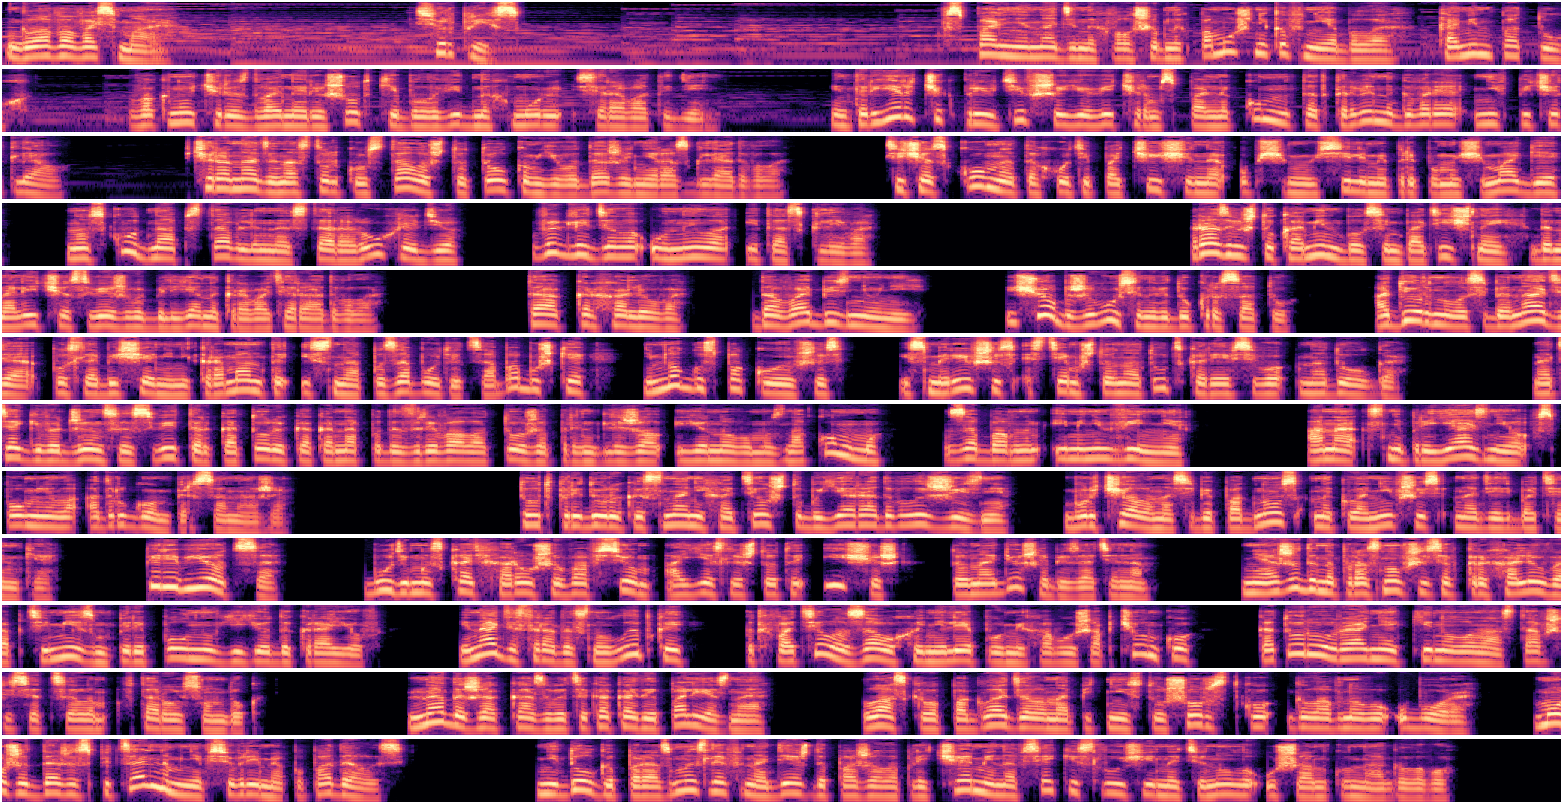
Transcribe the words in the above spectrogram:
Глава восьмая. Сюрприз. В спальне найденных волшебных помощников не было, камин потух. В окно через двойные решетки было видно хмурый сероватый день. Интерьерчик, приютивший ее вечером спальной комнаты, откровенно говоря, не впечатлял. Вчера Надя настолько устала, что толком его даже не разглядывала. Сейчас комната, хоть и почищенная общими усилиями при помощи магии, но скудно обставленная старой рухлядью, выглядела уныло и тоскливо. Разве что камин был симпатичный, да наличие свежего белья на кровати радовало. Так, Кархалева, давай без нюней. Еще обживусь и наведу красоту. Одернула себя Надя после обещания некроманта и сна позаботиться о бабушке, немного успокоившись и смирившись с тем, что она тут, скорее всего, надолго. Натягивая джинсы и свитер, который, как она подозревала, тоже принадлежал ее новому знакомому, с забавным именем Винни, она с неприязнью вспомнила о другом персонаже. Тот придурок из сна не хотел, чтобы я радовалась жизни. Бурчала на себе под нос, наклонившись надеть ботинки. «Перебьется. Будем искать хорошее во всем, а если что-то ищешь, то найдешь обязательно». Неожиданно проснувшийся в крахалевый оптимизм переполнил ее до краев. И Надя с радостной улыбкой подхватила за ухо нелепую меховую шапчонку, которую ранее кинула на оставшийся целым второй сундук. Надо же, оказывается, какая-то полезная. Ласково погладила на пятнистую шорстку головного убора. Может, даже специально мне все время попадалось? Недолго поразмыслив, Надежда пожала плечами и на всякий случай натянула ушанку на голову.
